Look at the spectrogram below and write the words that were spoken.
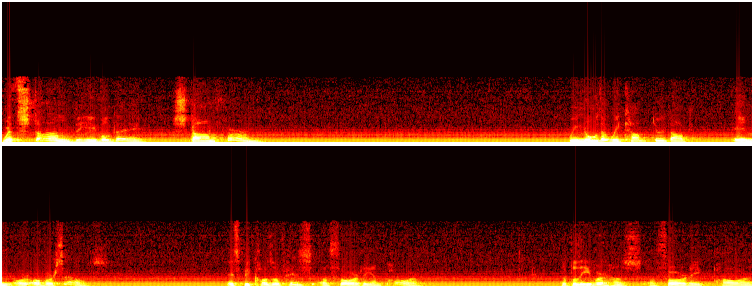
Withstand the evil day. Stand firm. We know that we can't do that in or of ourselves. It's because of his authority and power. The believer has authority, power,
